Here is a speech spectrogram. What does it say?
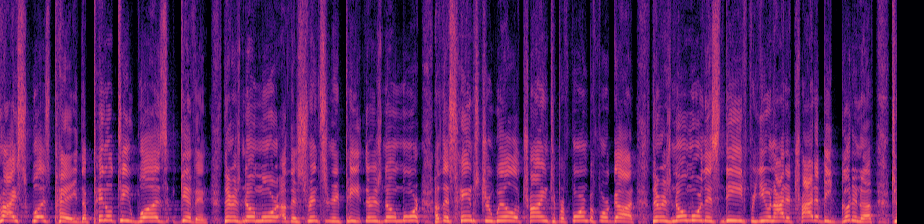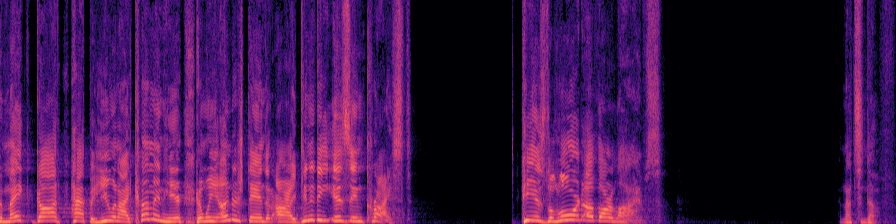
price was paid, the penalty was given. There is no more of this rinse and repeat. There is no more of this hamster wheel of trying to perform before God. There is no more this need for you and I to try to be good enough to make God happy. You and I come in here and we understand that our identity is in Christ. He is the Lord of our lives. And that's enough.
